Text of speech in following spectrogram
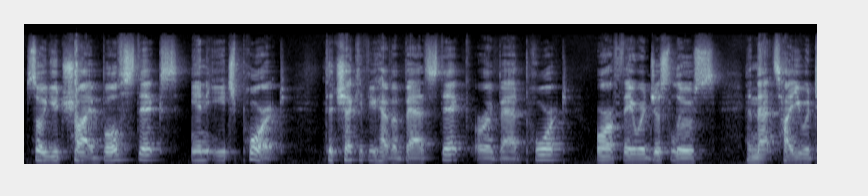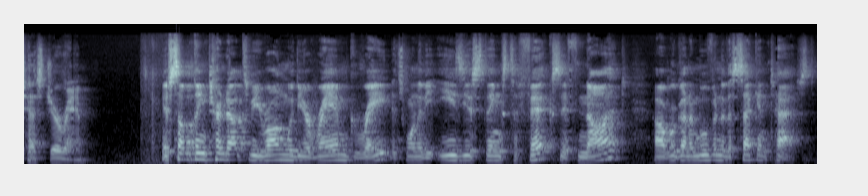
So you try both sticks in each port to check if you have a bad stick or a bad port or if they were just loose and that's how you would test your RAM. If something turned out to be wrong with your RAM, great. It's one of the easiest things to fix. If not, uh, we're going to move into the second test.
